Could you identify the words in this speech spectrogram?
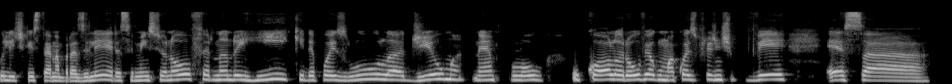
política externa brasileira. Você mencionou Fernando Henrique, depois Lula, Dilma, né? Pulou o Collor. Houve alguma coisa para a gente ver essa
